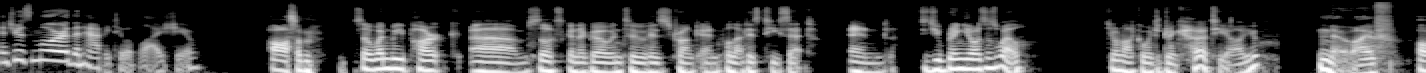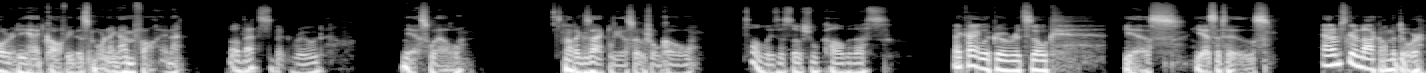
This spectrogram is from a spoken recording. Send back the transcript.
And she was more than happy to oblige you. awesome. So when we park, um, Silk's gonna go into his trunk and pull out his tea set. And did you bring yours as well? You're not going to drink her tea, are you? No, I've already had coffee this morning. I'm fine. Well, that's a bit rude. Yes, well, it's not exactly a social call. It's always a social call with us. I kind of look over at Silk. Yes, yes, it is. And I'm just going to knock on the door.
